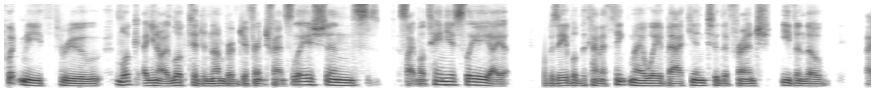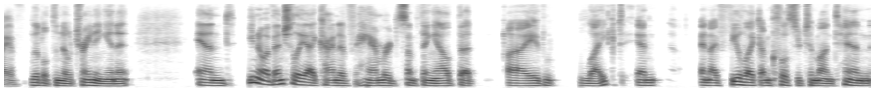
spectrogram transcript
put me through look you know i looked at a number of different translations simultaneously i was able to kind of think my way back into the french even though i have little to no training in it and you know eventually i kind of hammered something out that i liked and and i feel like i'm closer to montaigne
